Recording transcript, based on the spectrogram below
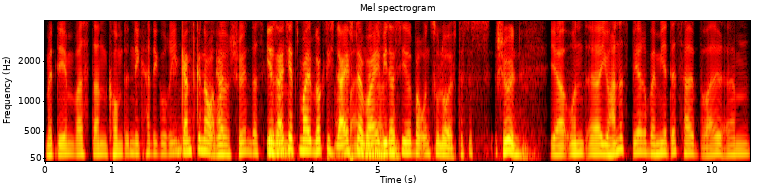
mit dem, was dann kommt in die Kategorien. Ganz genau. Aber Äh, schön, dass wir Ihr seid jetzt mal wirklich live dabei, wie das hier bei uns so läuft. Das ist schön. Ja, und äh, Johannisbeere bei mir deshalb, weil ähm,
